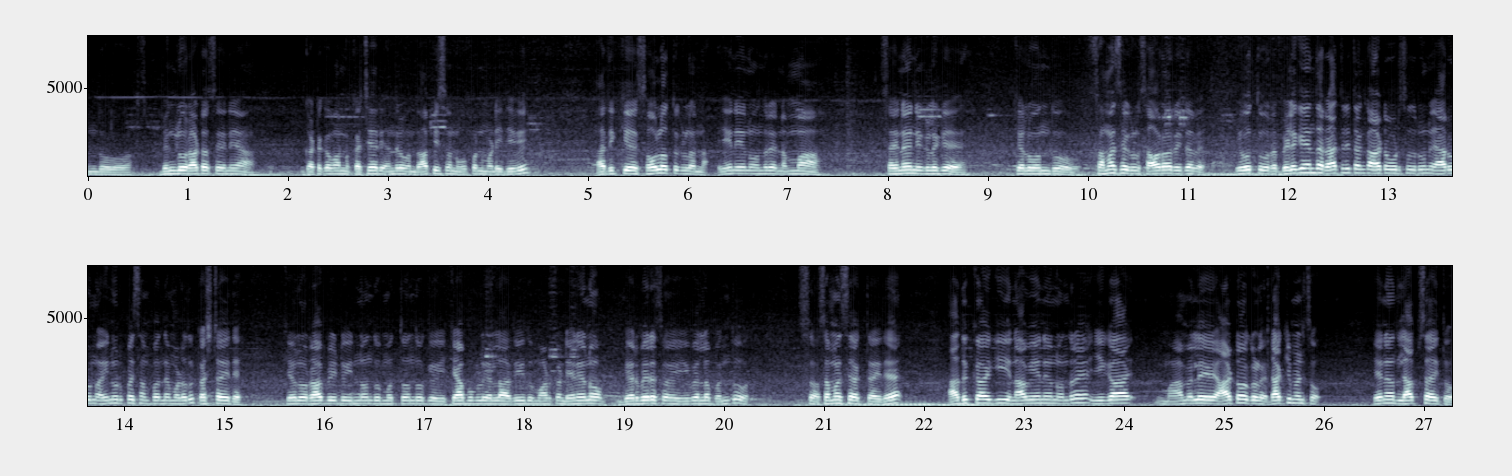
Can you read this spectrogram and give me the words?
ಒಂದು ಬೆಂಗಳೂರು ಆಟೋ ಸೇನೆಯ ಘಟಕವನ್ನು, ಕಚೇರಿ ಅಂದರೆ ಒಂದು ಆಫೀಸನ್ನು ಓಪನ್ ಮಾಡಿದ್ದೀವಿ. ಅದಕ್ಕೆ ಸವಲತ್ತುಗಳನ್ನು ಏನೇನು ಅಂದರೆ ನಮ್ಮ ಸೈನ್ಯಾನಿಗಳಿಗೆ ಕೆಲವೊಂದು ಸಮಸ್ಯೆಗಳು ಸಾವಿರಾರು ಇದ್ದಾವೆ. ಇವತ್ತು ಬೆಳಗ್ಗೆಯಿಂದ ರಾತ್ರಿ ತನಕ ಆಟೋ ಓಡಿಸಿದ್ರು ಯಾರೂ ಐನೂರು ರೂಪಾಯಿ ಸಂಪಾದನೆ ಮಾಡೋದು ಕಷ್ಟ ಇದೆ. ಕೆಲವು ರಾಬಿಟು ಇನ್ನೊಂದು ಮತ್ತೊಂದು ಕ್ಯಾಬ್ಗಳು ಎಲ್ಲ ಅದು ಇದು ಮಾಡ್ಕೊಂಡು ಏನೇನೋ ಬೇರೆ ಬೇರೆ ಇವೆಲ್ಲ ಬಂದು ಸಮಸ್ಯೆ ಆಗ್ತಾಯಿದೆ ಅದಕ್ಕಾಗಿ ನಾವೇನೇನು ಅಂದರೆ ಈಗ ಆಮೇಲೆ ಆಟೋಗಳು ಡಾಕ್ಯುಮೆಂಟ್ಸು ಏನಾದ್ರು ಲ್ಯಾಪ್ಸ್ ಆಯಿತು.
